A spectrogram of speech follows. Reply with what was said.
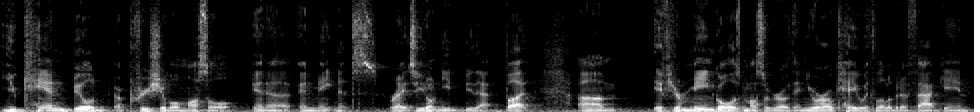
you can build appreciable muscle in a in maintenance, right? So you don't need to do that. But um, if your main goal is muscle growth and you're okay with a little bit of fat gain,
